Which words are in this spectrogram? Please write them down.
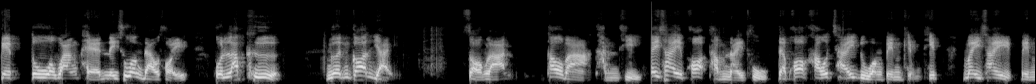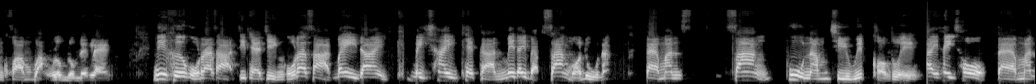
เก็บตัววางแผนในช่วงดาวถอย ผลลัพธ์คือ เงินก้อนใหญ่สองล้านเข้ามาทันที ไม่ใช่เพราะทำนายถูก แต่เพราะเขาใช้ดวงเป็นเข็มทิศไม่ใช่เป็นความหวังลมๆแรงๆนี่คือโหราศาสตร์ที่แท้จริงโหราศาสตร์ไม่ได้ไม่ใช่แค่การไม่ได้แบบสร้างหมอดูนะแต่มันสร้างผู้นำชีวิตของตัวเองให้ให้โชค แต่มัน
